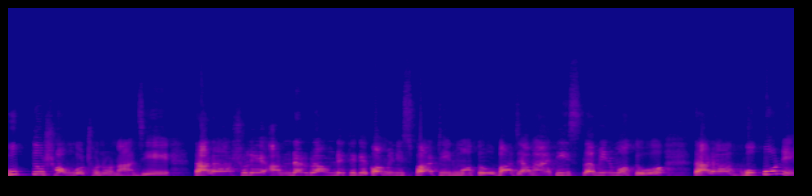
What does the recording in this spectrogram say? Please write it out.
গুপ্ত সংগঠনও না যে তারা আসলে আন্ডারগ্রাউন্ডে থেকে কমিউনিস্ট পার্টির মতো বা জামায়াতি ইসলামীর মতো তারা গোপনে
